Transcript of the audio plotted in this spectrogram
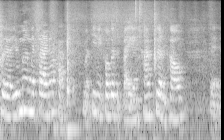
เอ่ออยู่เมืองแม่ใต้เนาะค่ะวันที่นี้เขาก็จะไปหาเพื่อนเขาเอ่อ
